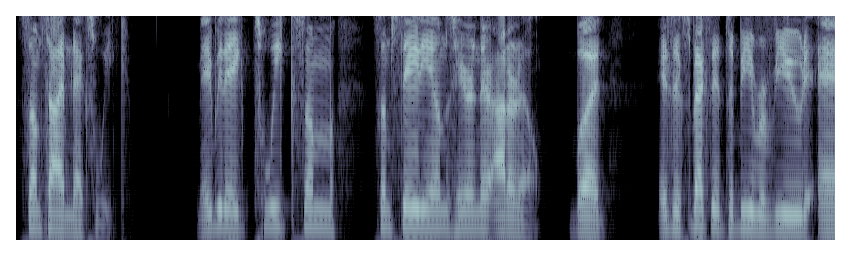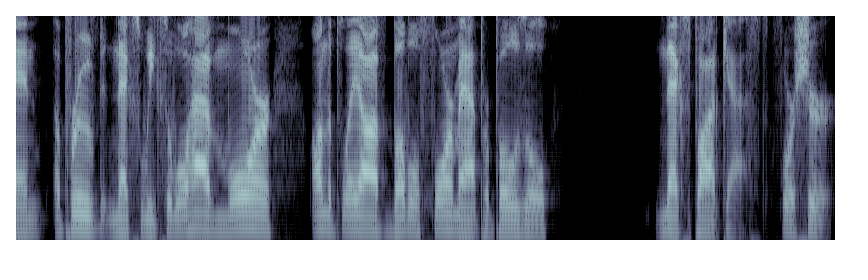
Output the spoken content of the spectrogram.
sometime next week. Maybe they tweak some some stadiums here and there, I don't know. But it's expected to be reviewed and approved next week. So we'll have more on the playoff bubble format proposal next podcast for sure.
